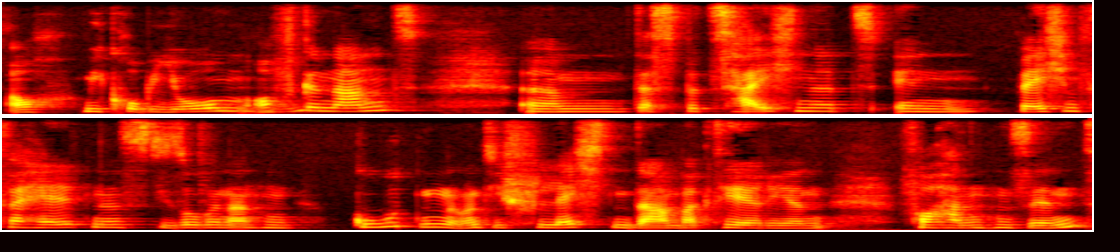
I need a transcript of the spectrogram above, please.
Auch Mikrobiom mhm. oft genannt. Ähm, das bezeichnet, in welchem Verhältnis die sogenannten guten und die schlechten Darmbakterien vorhanden sind.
